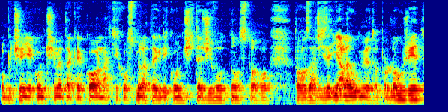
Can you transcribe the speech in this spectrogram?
Obyčejně končíme tak jako na těch osmi letech, kdy končíte životnost toho, toho zařízení, ale umíme to prodloužit.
